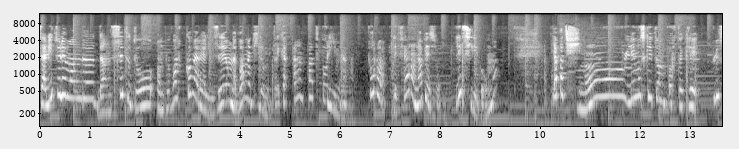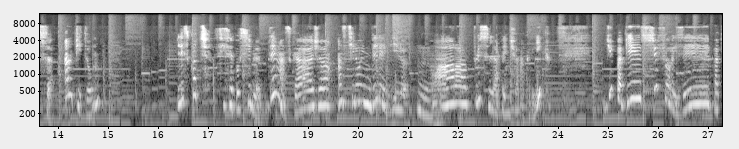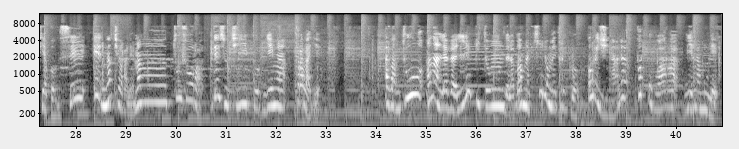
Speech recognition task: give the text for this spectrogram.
Salut tout le monde Dans ce tuto, on peut voir comment réaliser une borne kilométrique en pâte polymère. Pour le faire, on a besoin les silicones, la pâte Fimo, les mousquetons porte-clés plus un piton, les scotch si c'est possible, des masquages, un stylo indélébile noir plus la peinture acrylique, du papier sulfurisé, papier à poncer et naturellement toujours des outils pour bien travailler. Avant tout, on enlève les pitons de la borne kilométrique originale pour pouvoir bien la mouler.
